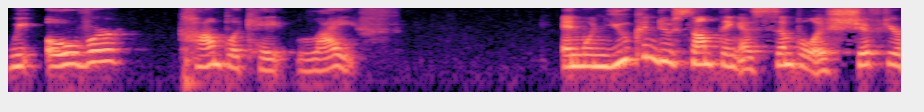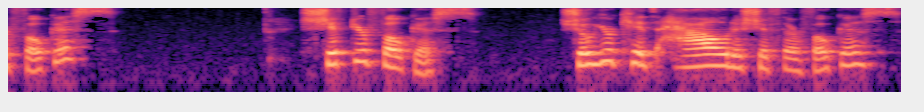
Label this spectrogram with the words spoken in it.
We overcomplicate life. And when you can do something as simple as shift your focus, shift your focus, show your kids how to shift their focus,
